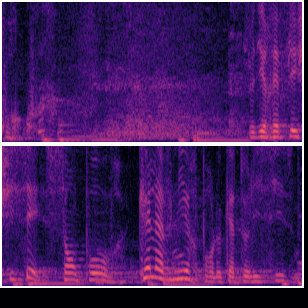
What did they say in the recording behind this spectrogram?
pourquoi? Je veux dire, réfléchissez. Sans pauvres, quel avenir pour le catholicisme?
